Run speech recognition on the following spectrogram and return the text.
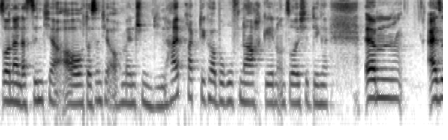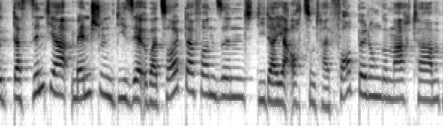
sondern das sind ja auch, das sind ja auch Menschen, die einen Heilpraktikerberuf nachgehen und solche Dinge. Ähm, also das sind ja Menschen, die sehr überzeugt davon sind, die da ja auch zum Teil Fortbildungen gemacht haben.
